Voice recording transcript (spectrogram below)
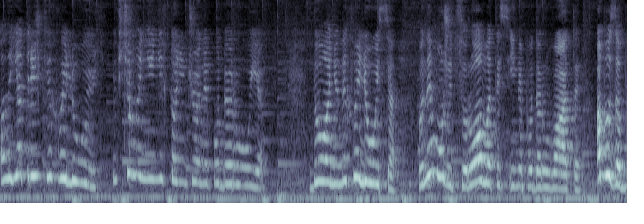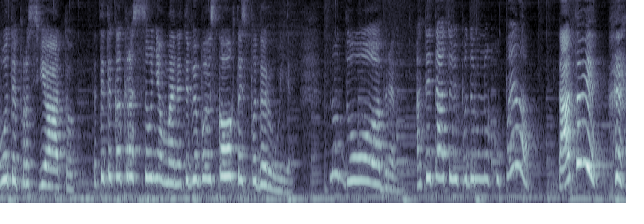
Але я трішки хвилююсь, якщо мені ніхто нічого не подарує. Доню, не хвилюйся. Вони можуть соромитись і не подарувати, або забути про свято. Та ти така красуня в мене, тобі обов'язково хтось подарує. Ну, добре. А ти татові подарунок купила? Татові? Хе,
